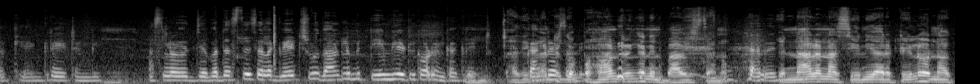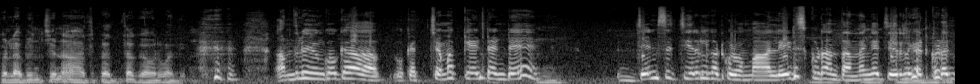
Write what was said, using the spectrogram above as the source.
ఓకే గ్రేట్ అండి. అసలు జబర్దస్త్ చాలా గ్రేట్ షో దాంట్లో మీరు టీమ్ లీడర్ కూడా ఇంకా గ్రేట్ అది గొప్ప హానరింగ్గా నేను భావిస్తాను. అదే. ఇన్నాళ్ళ నా సీనియారిటీలో నాకు లభించిన అతిపెద్ద గౌరవం అది. అందులో ఇంకొక ఒక చమక్ ఏంటంటే జెంట్స్ చీరలు కట్టుకోవడం మా లేడీస్ కూడా అంత అందంగా చీరలు కట్టుకోవడం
